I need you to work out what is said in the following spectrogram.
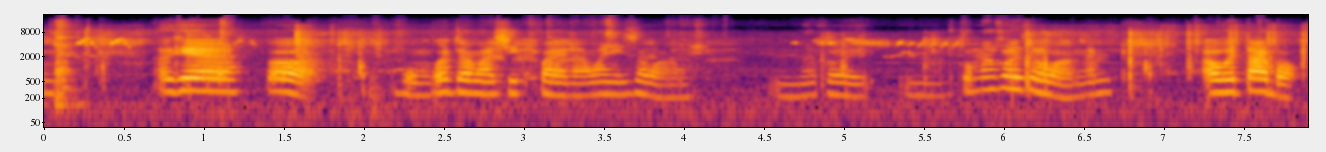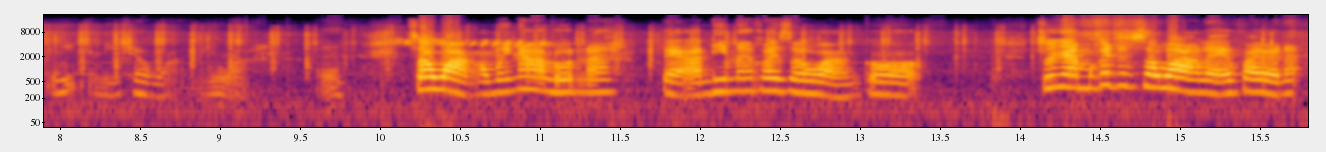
อืมโอเค ก็ผมก็จะมาเช็คไฟนะว่านี้สว่างไหมอืมไม่ค่อยอืมก็ไม่ค่อยสว่างงั้น เอาไว้ใต้เบอกอุ้ยอันนี้สว่างนี่หว่าเออ สว่างเอาไม่น่ารถนะ แต่อันที่ไม่ค่อยสว่างก็ ส่วนใหญ่มันก็จะสว่างแหละไฟแบบนั้น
